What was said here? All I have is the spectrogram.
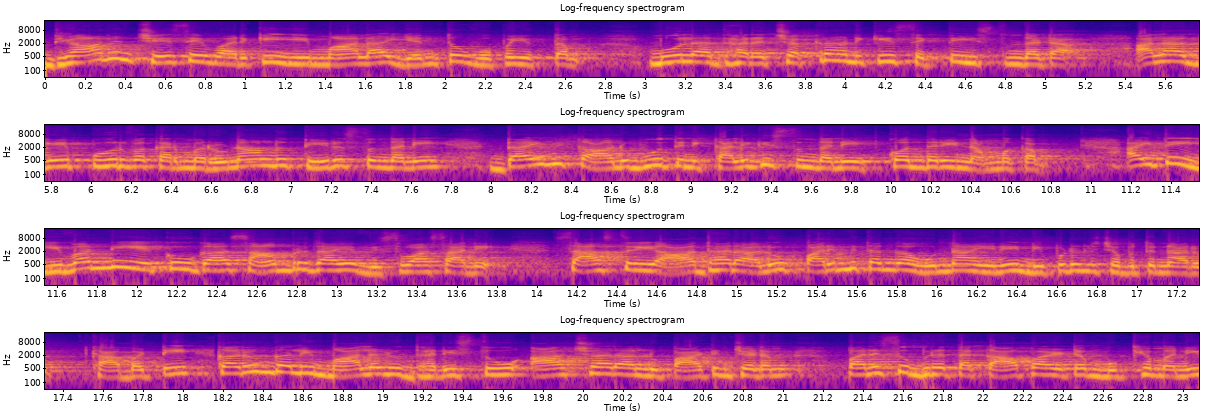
ధ్యానం చేసేవారికి ఈ మాల ఎంతో ఉపయుక్తం. మూలాధార చక్రానికి శక్తి ఇస్తుందట. అలాగే పూర్వకర్మ రుణాలను తీరుస్తుందని దైవిక అనుభూతిని కలిగిస్తుందని కొందరి నమ్మకం. అయితే ఇవన్నీ ఎక్కువగా సాంప్రదాయ విశ్వాసాలే. శాస్త్రీయ ఆధారాలు పరిమితంగా ఉన్నాయని నిపుణులు చెబుతున్నారు. కాబట్టి కరుంగలి మాలను ధరిస్తూ ఆచారాలను పాటించడం పరిశుభ్రత కాపాడటం ముఖ్యమని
